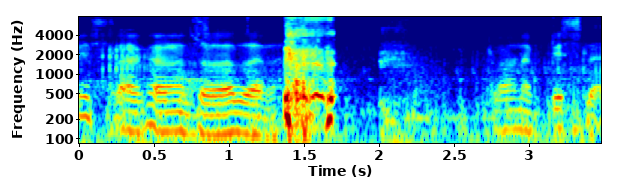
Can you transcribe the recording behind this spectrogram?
पिसला कारण जोरा जायला लावण्यात पिसला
